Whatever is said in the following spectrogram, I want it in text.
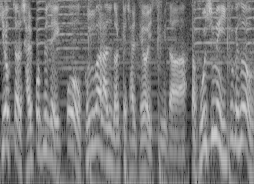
기역자로 잘 뽑혀져 있고, 공간 아주 넓게 잘 되어 있습니다. 자, 보시면 이쪽에서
